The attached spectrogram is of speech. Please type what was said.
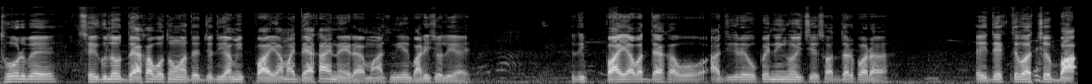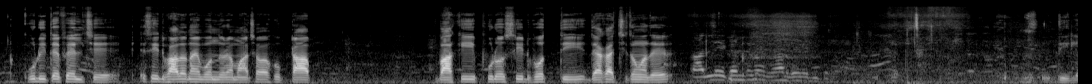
ধরবে সেইগুলো দেখাবো তোমাদের, যদি আমি পাই। আমায় দেখায় না এরা, মাছ নিয়ে বাড়ি চলে যায়। যদি পাই আবার দেখাবো। আজকের ওপেনিং হয়েছে সর্দারপাড়া। এই দেখতে পাচ্ছ, বা, কুড়িতে ফেলছে। সিট ভালো নয় বন্ধুরা, মাছ হওয়া খুব টাফ বাকি পুরো সিট ভর্তি, দেখাচ্ছি তোমাদের। দিল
